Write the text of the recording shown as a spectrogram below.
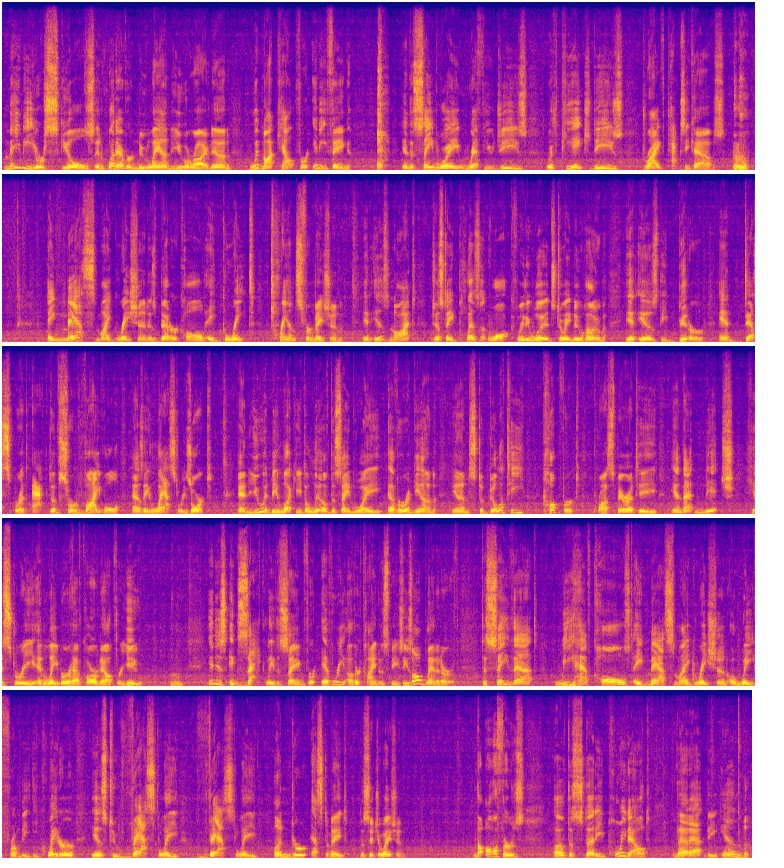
maybe your skills in whatever new land you arrived in would not count for anything in the same way refugees with PhDs drive taxi cabs. a mass migration is better called a great transformation. It is not just a pleasant walk through the woods to a new home. It is the bitter and desperate act of survival as a last resort. And you would be lucky to live the same way ever again in stability, comfort, prosperity, in that niche history and labor have carved out for you. it is exactly the same for every other kind of species on planet Earth. To say that we have caused a mass migration away from the equator is to vastly, vastly underestimate the situation. The authors of the study point out that at the end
